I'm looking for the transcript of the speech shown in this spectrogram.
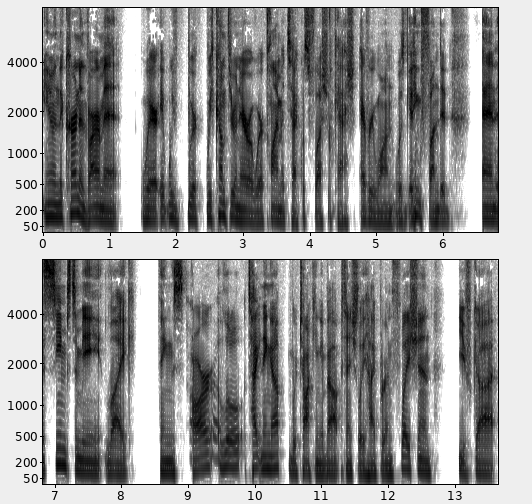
You know, in the current environment where it, we've we're, we've come through an era where climate tech was flush with cash, everyone was getting funded, and it seems to me like things are a little tightening up. We're talking about potentially hyperinflation. You've got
